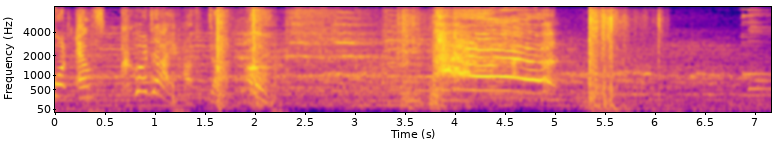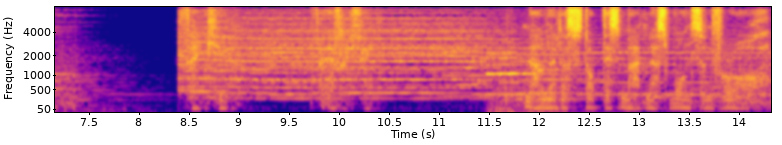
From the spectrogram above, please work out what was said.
What else could I have done? Thank you for everything. Now let us stop this madness once and for all.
